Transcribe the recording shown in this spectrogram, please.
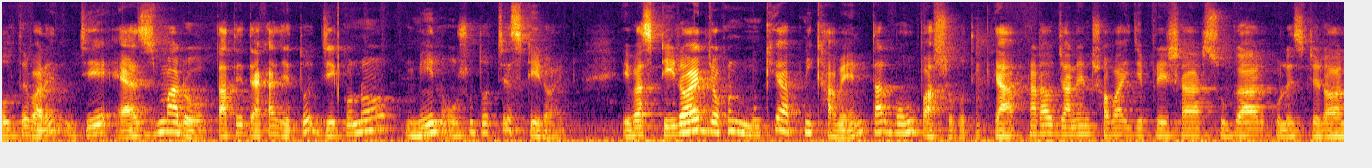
বলতে পারেন যে অ্যাজমা রোগ তাতে দেখা যেত যে কোনো মেন ওষুধ হচ্ছে স্টেরয়েড এবার স্টেরয়েড যখন মুখে আপনি খাবেন, তার বহু পার্শ্ব প্রতিক্রিয়া। আপনারাও জানেন সবাই যে প্রেশার সুগার কোলেস্টেরল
